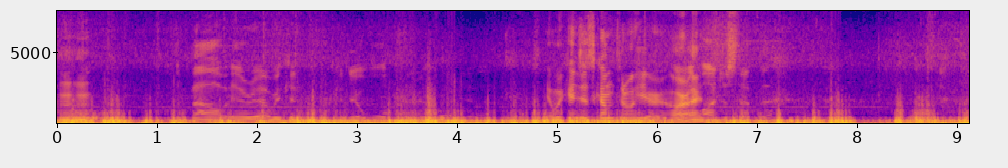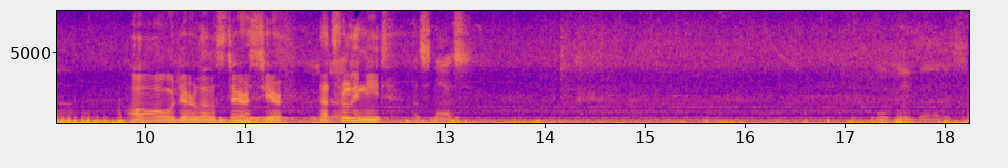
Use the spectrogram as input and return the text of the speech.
Mm-hmm. the bow area, we can, we can do a walk through. Yeah, we can just come through here. All right. Mind just step there. Step. Oh, there are little stairs here. That's go. really neat. That's nice. Four bean bags.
